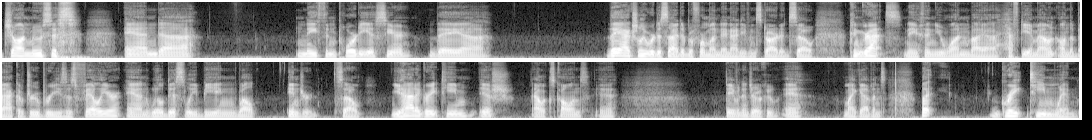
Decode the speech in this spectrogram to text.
John Moosis and uh, Nathan Porteous here. They uh, they actually were decided before Monday night even started. So, congrats, Nathan. You won by a hefty amount on the back of Drew Brees' failure and Will Dissly being, well, injured. So, you had a great team ish. Alex Collins, eh. David Njoku, eh. Mike Evans. But great team win.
